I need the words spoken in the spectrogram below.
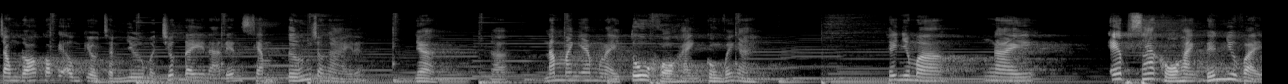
Trong đó có cái ông kiều trần như mà trước đây đã đến xem tướng cho ngài đấy. Nha. Đó. năm anh em này tu khổ hạnh cùng với ngài thế nhưng mà ngài ép xác khổ hạnh đến như vậy.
